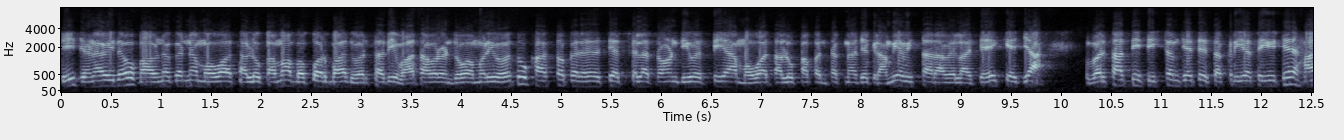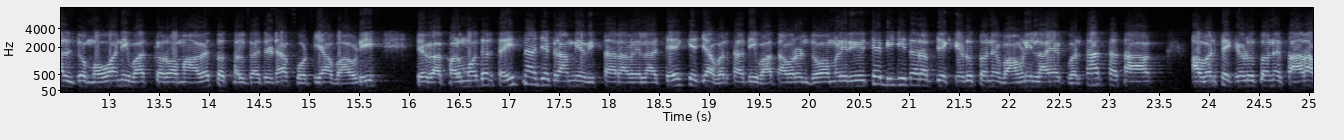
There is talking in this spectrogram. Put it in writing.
એ જણાવી દઉં, ભાવનગરના મહુવા તાલુકામાં બપોર બાદ વરસાદી વાતાવરણ જોવા મળ્યું હતું. ખાસ તો છેલ્લા ત્રણ દિવસથી આ મહુવા તાલુકા પંથકના જે ગ્રામ્ય વિસ્તાર આવેલા છે કે જ્યાં વરસાદની સિસ્ટમ છે તે સક્રિય થઈ છે. હાલ જો મહુવાની વાત કરવામાં આવે તો તલગાજડા, કોટિયા, વાવડી કળમોદર સહિતના જે ગ્રામ્ય વિસ્તાર આવેલા છે કે જ્યાં વરસાદી વાતાવરણ જોવા મળી રહ્યું છે. બીજી તરફ જે ખેડૂતોને વાવણી લાયક વરસાદ થતા આ વર્ષે ખેડૂતોને સારા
